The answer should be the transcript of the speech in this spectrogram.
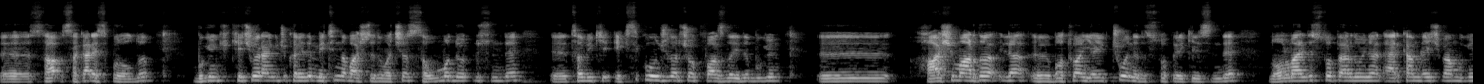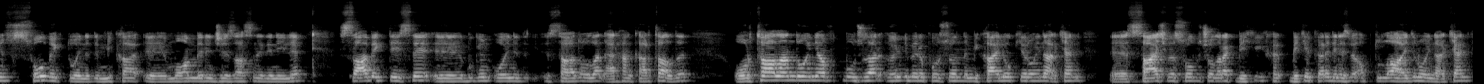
e, Sa- Sakaryaspor oldu. Bugünkü Keçiören gücü kalede Metin'le başladı maça. Savunma dörtlüsünde e, tabii ki eksik oyuncuları çok fazlaydı. Bugün e, Haşim Arda ile e, Batuhan Yayıkçı oynadı stoper ikilisinde. Normalde stoperde oynayan Erkam Reçmen bugün sol bekte oynadı Mika, e, Muammer'in cezası nedeniyle. Sağ bekte ise e, bugün oynadı, sahada olan Erhan Kartal'dı. Orta alanda oynayan futbolcular ön libero pozisyonunda Mikail Okyar oynarken e, sağ iç ve sol iç olarak Bekir, Bekir Karadeniz ve Abdullah Aydın oynarken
